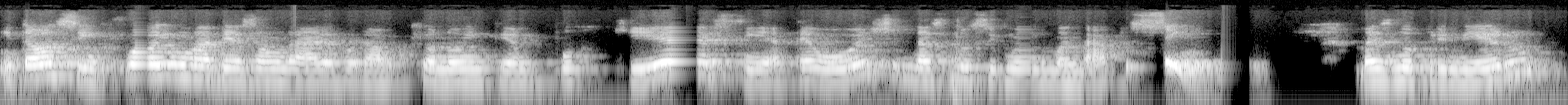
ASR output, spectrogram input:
Então, assim, foi uma adesão da área rural que eu não entendo por quê, assim, até hoje, no segundo mandato, sim. Mas no primeiro,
